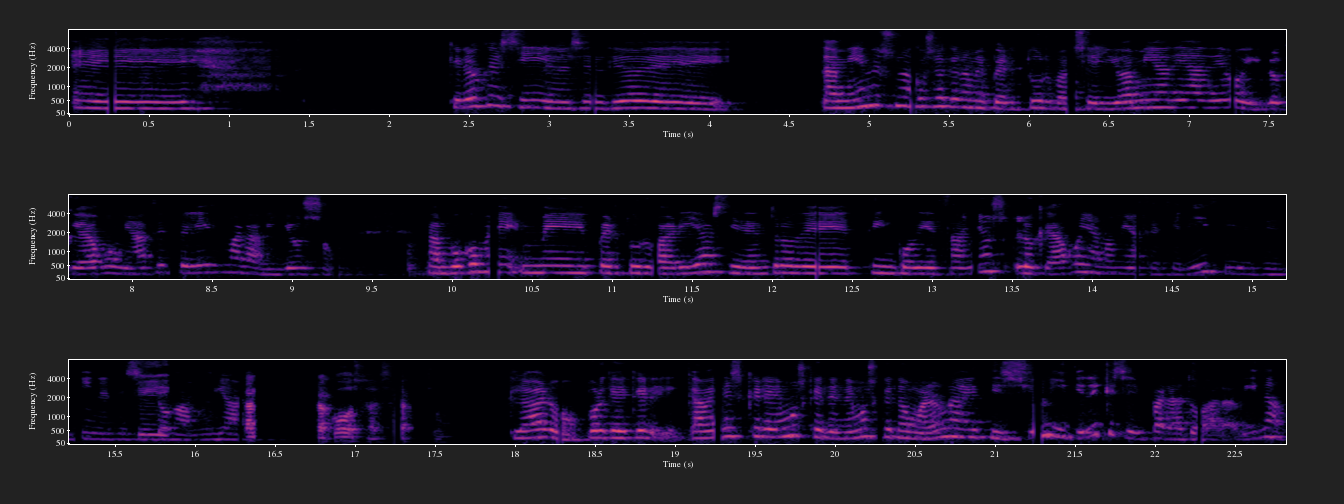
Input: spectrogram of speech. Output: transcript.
Eh, creo que sí, en el sentido de... También es una cosa que no me perturba. Si yo a mí a día de hoy lo que hago me hace feliz, maravilloso tampoco me, perturbaría si dentro de 5 o 10 años lo que hago ya no me hace feliz y, necesito cambiar. Cosa, exacto. Claro, porque a veces creemos que tenemos que tomar una decisión y tiene que ser para toda la vida.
